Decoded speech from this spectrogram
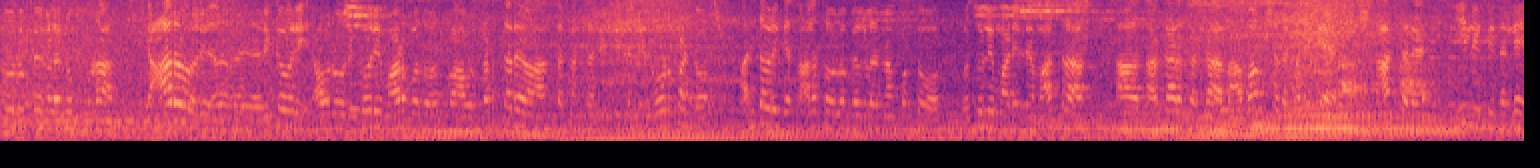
ಸೌಲಭ್ಯಗಳನ್ನು ಕೂಡ ಯಾರು ರಿಕವರಿ ಅವರು ರಿಕವರಿ ಮಾಡ್ಬೋದು ಅಥವಾ ಅವ್ರು ಕಟ್ತಾರೆ ಅಂತಕ್ಕಂಥ ನಿಟ್ಟಿನಲ್ಲಿ ನೋಡಿಕೊಂಡು ಅಂಥವರಿಗೆ ಸಾಲ ಸೌಲಭ್ಯಗಳನ್ನು ಕೊಟ್ಟು ವಸೂಲಿ ಮಾಡಿದರೆ ಮಾತ್ರ ಆ ಸಹಕಾರ ಸಂಘ ಲಾಭಾಂಶದ ಕಡೆಗೆ ಸಾಕ್ತಾರೆ. ಈ ನಿಟ್ಟಿನಲ್ಲಿ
